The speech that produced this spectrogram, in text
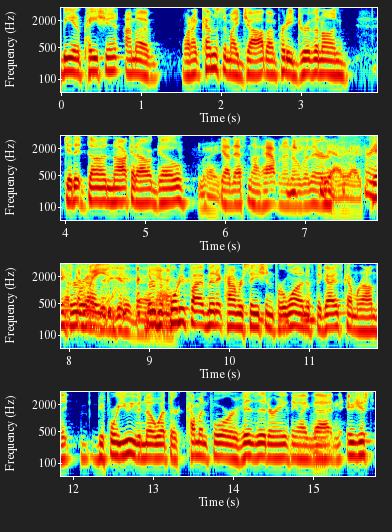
Being a patient, I'm a when it comes to my job, I'm pretty driven on get it done, knock it out, go. Right. Yeah, that's not happening over there. Yeah, right. Hurry Takes forever wait. to get it done. There's Yeah. a 45 minute conversation for one if mm-hmm. the guys come around that before you even know what they're coming for or visit or anything like that. And it's just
